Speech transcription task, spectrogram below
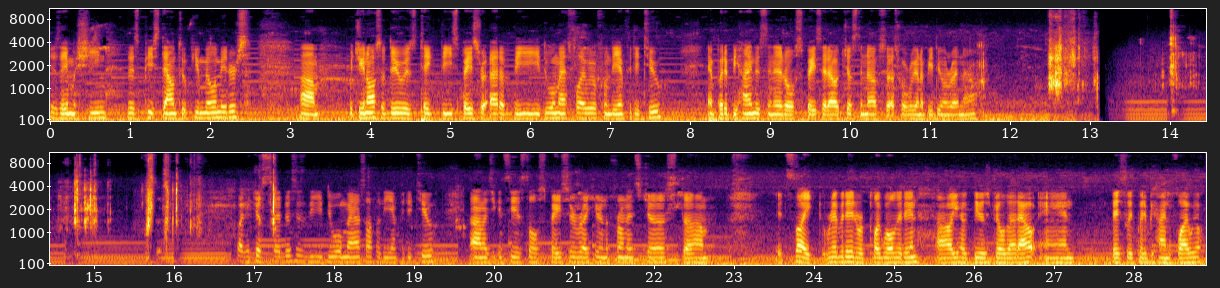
is they machine this piece down to a few millimeters. Um, what you can also do is take the spacer out of the dual mass flywheel from the M52 and put it behind this and it'll space it out just enough. So that's what we're gonna be doing right now. Like I just said, this is the dual mass off of the M52. Um, as you can see, this little spacer right here in the front is just, um, it's like riveted or plug welded in. Uh, all you have to do is drill that out and basically put it behind the flywheel.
